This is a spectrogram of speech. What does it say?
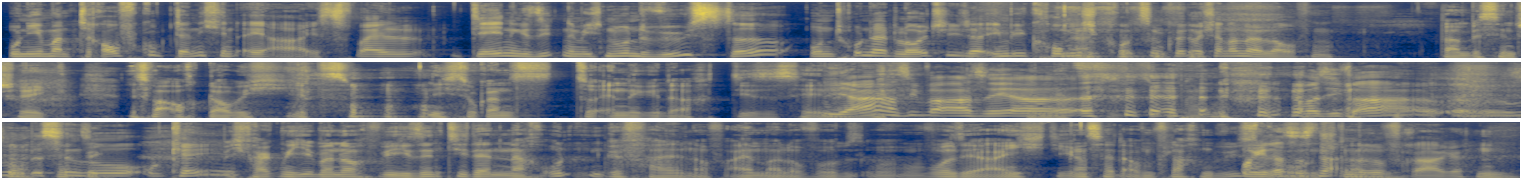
und jemand drauf guckt, der nicht in AR ist. Weil derjenige sieht nämlich nur eine Wüste und 100 Leute, die da irgendwie komisch kreuz und quer durcheinander laufen. War ein bisschen schräg. Es war auch, glaube ich, jetzt nicht so ganz zu Ende gedacht, diese Szene. Ja, sie war sehr, aber sie war äh, so ein bisschen so, okay. Ich frage mich immer noch, wie sind die denn nach unten gefallen auf einmal, obwohl, obwohl sie ja eigentlich die ganze Zeit auf dem flachen Wüsten Okay, das ist eine andere Frage. Hm.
